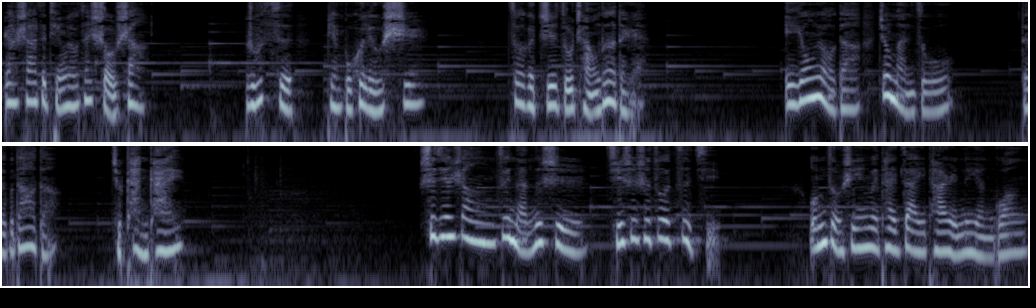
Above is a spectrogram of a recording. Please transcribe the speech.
让沙子停留在手上，如此便不会流失。做个知足常乐的人。已拥有的就满足，得不到的就看开。世间上最难的事，其实是做自己。我们总是因为太在意他人的眼光，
